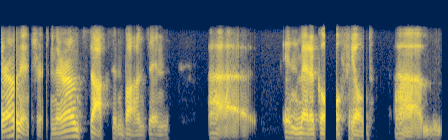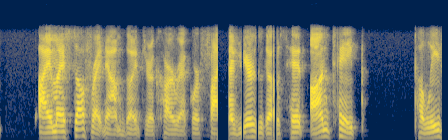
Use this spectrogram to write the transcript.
their own interests and their own stocks and bonds in uh, in medical field. Um, I myself right now I'm going through a car wreck where five years ago was hit on tape. Police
